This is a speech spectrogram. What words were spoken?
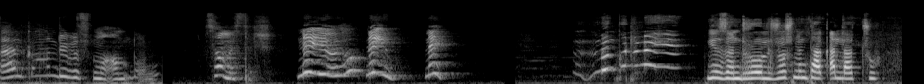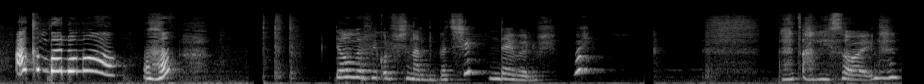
አያልቅም እንዴ? በስመ አብ ሰው መሰልሽ። ነይ ነይ ነይ ምን ጉድ ነው? የዘንድሮ ልጆች ምን ታውቃላችሁ? አክም ባለው ነው። እህ ደግሞ መርፌ ቁልፍሽን አድርጊበት እሺ፣ እንዳይበሉሽ። ወይ በጣም የሰው አይነት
